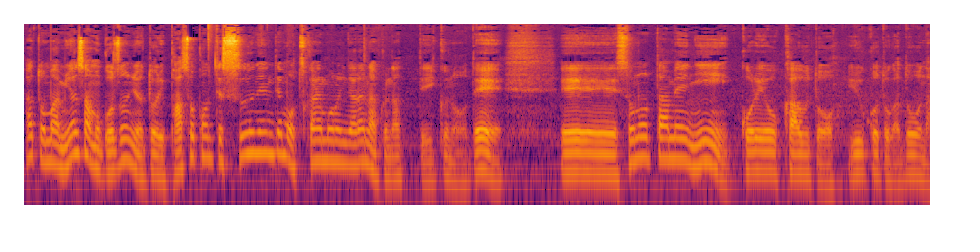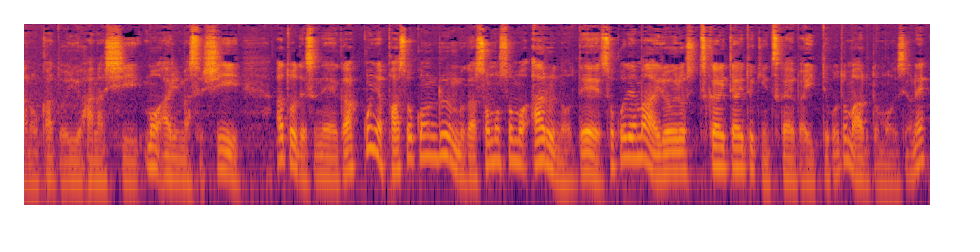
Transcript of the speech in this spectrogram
あとまあ皆さんもご存知の通りパソコンって数年でも使い物にならなくなっていくのでえー、そのためにこれを買うということがどうなのかという話もありますしあとですね学校にはパソコンルームがそもそもあるのでそこでまあいろいろ使いたい時に使えばいいってこともあると思うんですよね。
